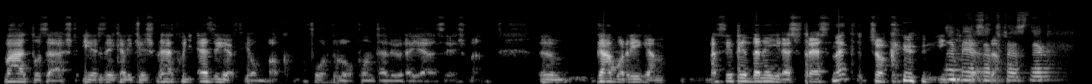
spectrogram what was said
változást érzékelik, és lehet, hogy ezért jobbak a fordulópont előrejelzésben. Gábor régen beszéltél, de ne érez stressznek, csak így Nem érzem stressznek.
